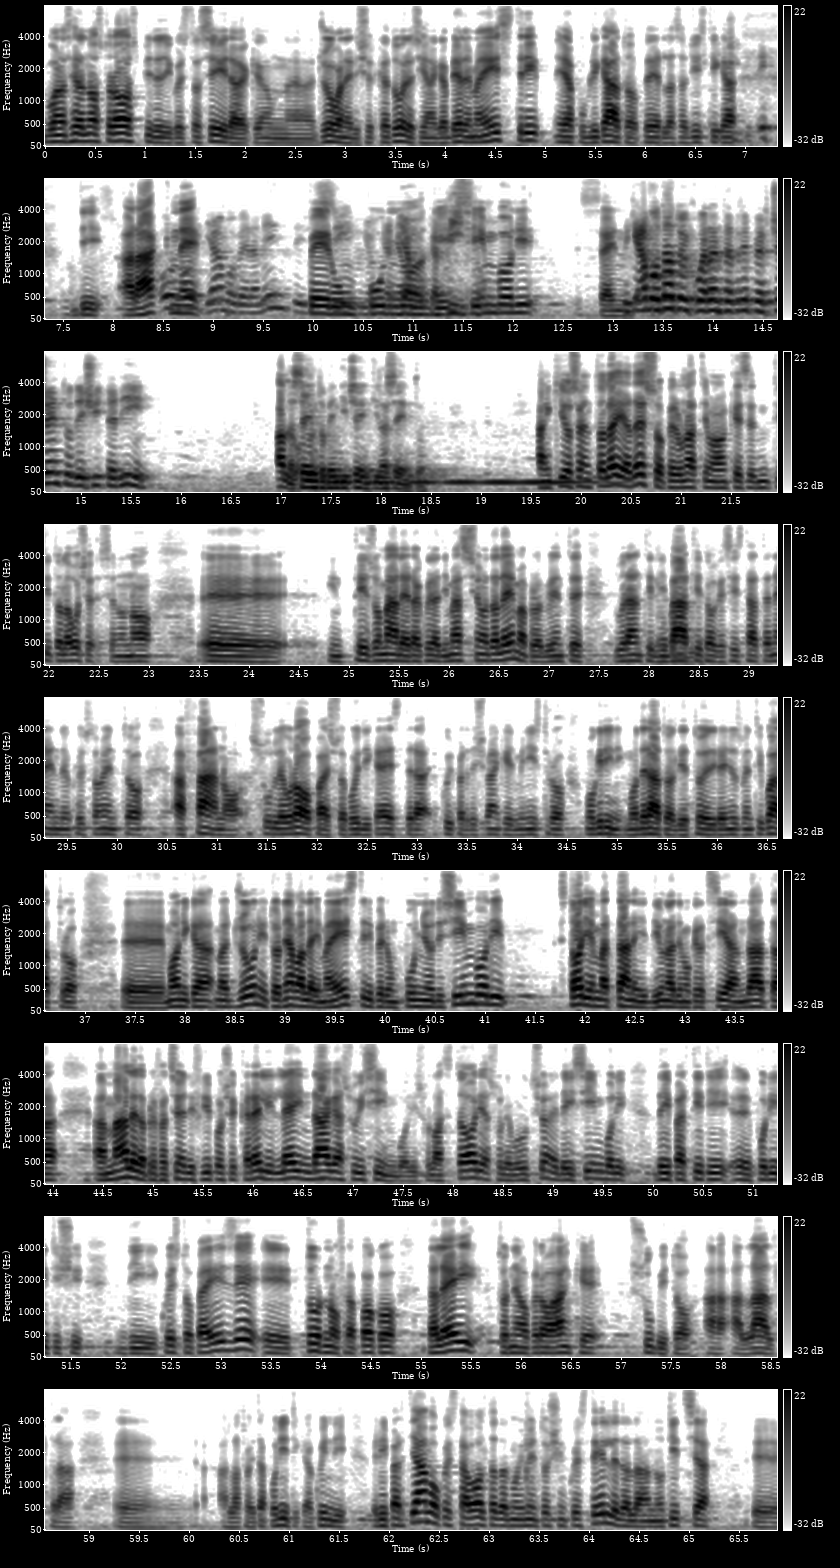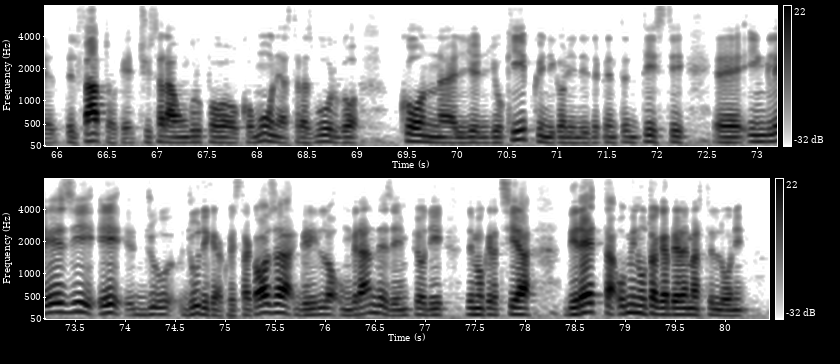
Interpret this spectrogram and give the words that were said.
Buonasera al nostro ospite di questa sera che è un uh, giovane ricercatore, si chiama Gabriele Maestri e ha pubblicato per la saggistica di Aracne per un pugno di simboli. Senti. Perché ha votato il 43% dei cittadini. Allora, la sento Bendicenti, la sento. Anch'io sento lei, adesso per un attimo ho anche sentito la voce, se non ho... Eh, inteso male era quella di Massimo D'Alema, probabilmente durante il dibattito che si sta tenendo in questo momento a Fano sull'Europa e sulla politica estera, a cui partecipa anche il ministro Mogherini, moderato dal direttore di Rai News 24 eh, Monica Maggioni. Torniamo a lei maestri per un pugno di simboli. Storie mattane di una democrazia andata a male, la prefazione di Filippo Ceccarelli, lei indaga sui simboli, sulla storia, sull'evoluzione dei simboli dei partiti eh, politici di questo Paese e torno fra poco da lei, torniamo però anche subito all'altra eh, all'attualità politica, quindi ripartiamo questa volta dal Movimento 5 Stelle, dalla notizia eh, del fatto che ci sarà un gruppo comune a Strasburgo con gli, UKIP, quindi con gli indipendentisti eh, inglesi e giu, giudica questa cosa Grillo un grande esempio di democrazia diretta. Un minuto a Gabriele Martelloni.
